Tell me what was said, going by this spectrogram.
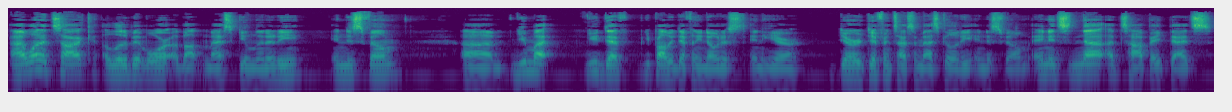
I want to talk a little bit more about masculinity in this film. Um, you might, you def, you probably definitely noticed in here there are different types of masculinity in this film, and it's not a topic that's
